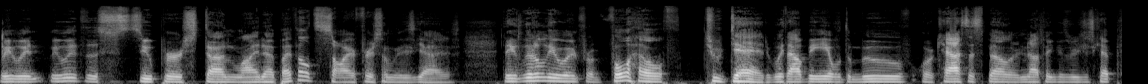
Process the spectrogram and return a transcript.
We went we went to the super stun lineup. I felt sorry for some of these guys. They literally went from full health to dead without being able to move or cast a spell or nothing because we just kept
